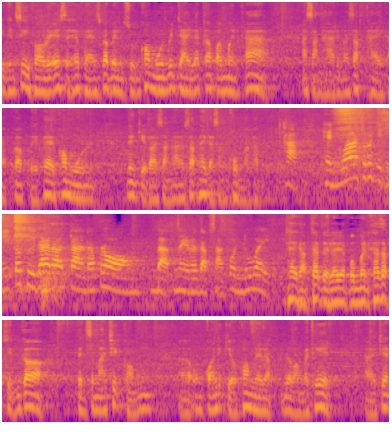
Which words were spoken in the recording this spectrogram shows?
Agency for Real Estate Affairs ก็เป็นศูนย์ข้อมูลวิจัย และก็ประเมินค่าอสังหาริมทรัพย์ไทยครับก็เผยแพร่ข้อมูลเรื่องเกี่ยวกับอสังหาริมทรัพย์ให้กับสังคมอะครับ ค่ะ เห็นว่าธุรกิจนี้ก็คือได้รับการรับรองแบบในระดับสากลด้วย ใช่ครับ ถ้าเกิดเราจะประเมินค่าทรัพย์สินก็เป็นสมาชิกของเออองค์กรที่เกี่ยวข้องในระดับระหว่างประเทศเอ่อเช่น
